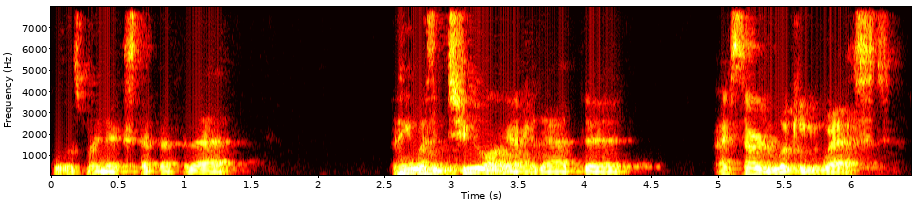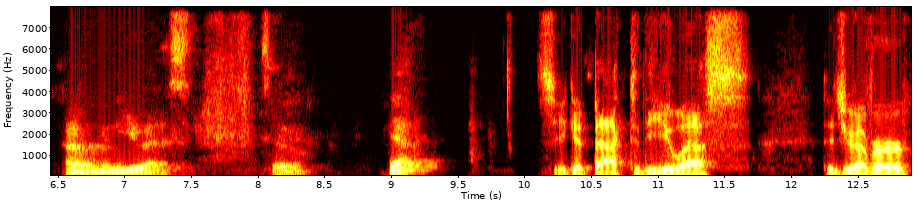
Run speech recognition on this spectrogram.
what was my next step after that? I think it wasn't too long after that that I started looking west um, in the U.S. So, yeah. So you get back to the U.S. Did you ever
